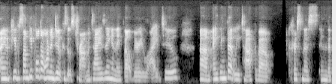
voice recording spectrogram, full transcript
I know people, some people don't want to do it because it was traumatizing and they felt very lied to. Um, I think that we talk about Christmas and the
